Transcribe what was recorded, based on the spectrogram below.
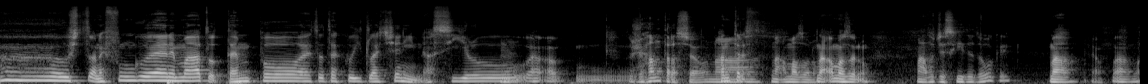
uh, už to nefunguje, nemá to tempo, je to takový tlačený na sílu Hmm. a, a, Takže Hunters, jo, na, Hunters. na Amazonu. na Amazonu. Má to český titulky? Má, Jo. má, má.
